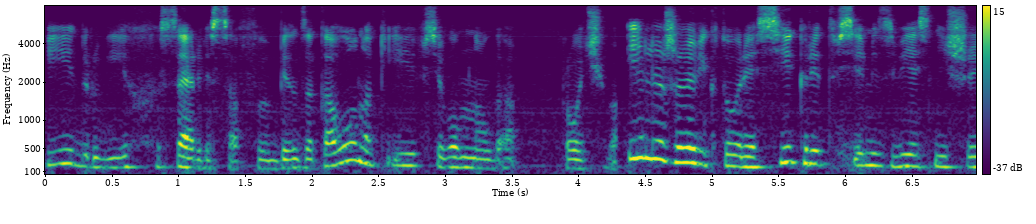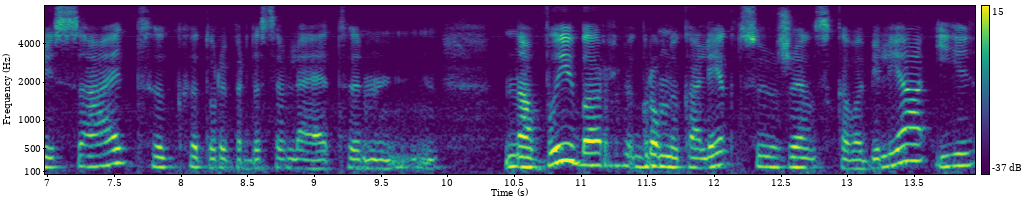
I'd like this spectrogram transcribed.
и других сервисов, бензоколонок и всего много прочего. Или же Victoria's Secret, всем известнейший сайт, который предоставляет на выбор огромную коллекцию женского белья и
